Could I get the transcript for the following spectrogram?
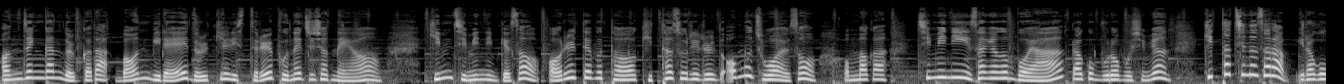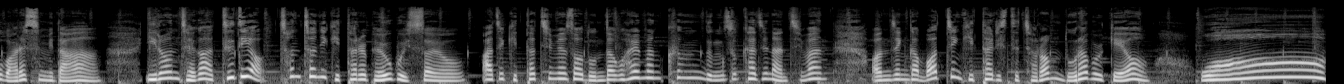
언젠간 놀 거다 먼 미래의 놀킬 리스트를 보내주셨네요. 김지민님께서 어릴 때부터 기타 소리를 너무 좋아해서 엄마가 지민이 이상형은 뭐야? 라고 물어보시면 기타 치는 사람이라고 말했습니다. 이런 제가 드디어 천천히 기타를 배우고 있어요. 아직 기타 치면서 논다고 할 만큼 능숙하진 않지만 언젠가 멋진 기타리스트처럼 놀아볼게요. 와,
